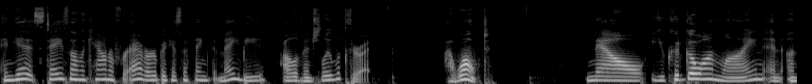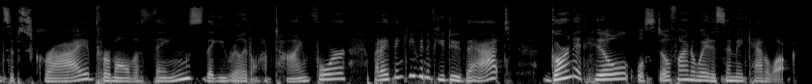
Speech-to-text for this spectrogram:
And yet it stays on the counter forever because I think that maybe I'll eventually look through it. I won't. Now, you could go online and unsubscribe from all the things that you really don't have time for. But I think even if you do that, Garnet Hill will still find a way to send me a catalog.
